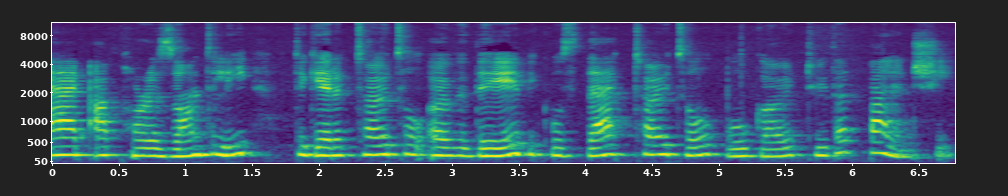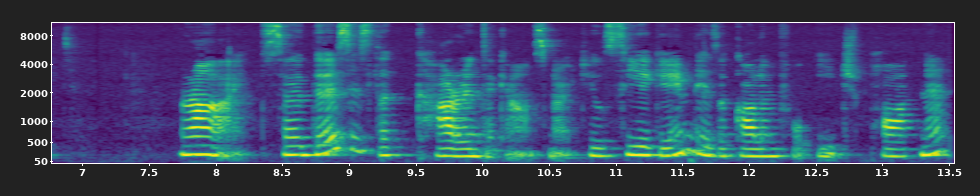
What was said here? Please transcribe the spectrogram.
add up horizontally to get a total over there because that total will go to the balance sheet. Right, so this is the current accounts note. You'll see again, there's a column for each partner.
